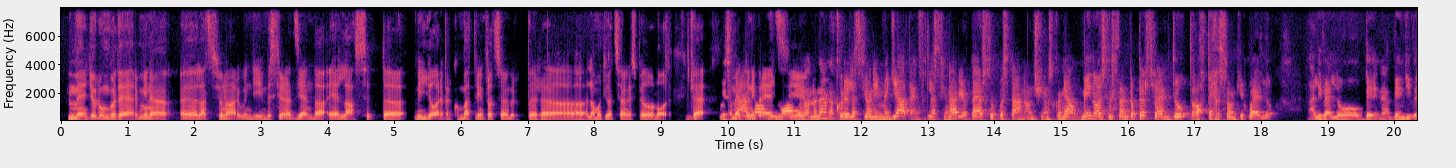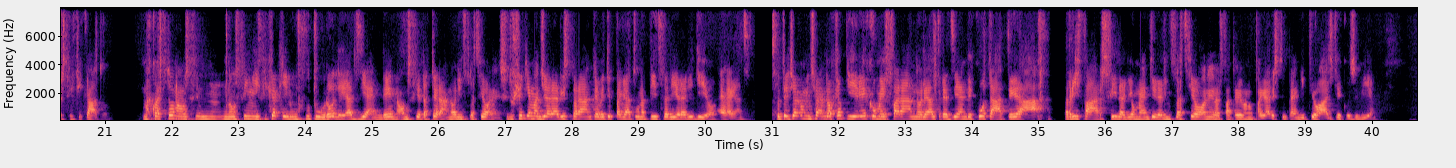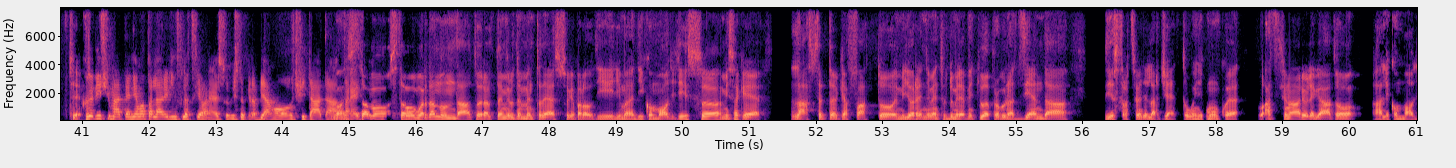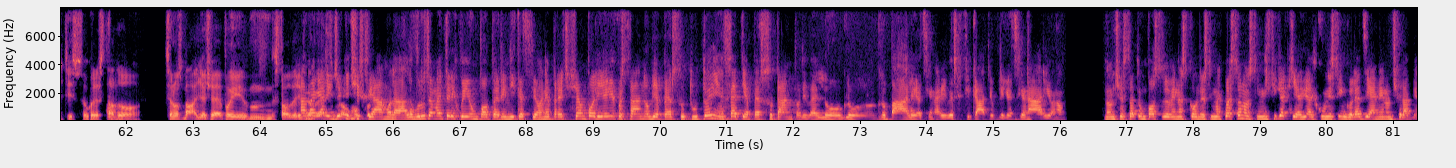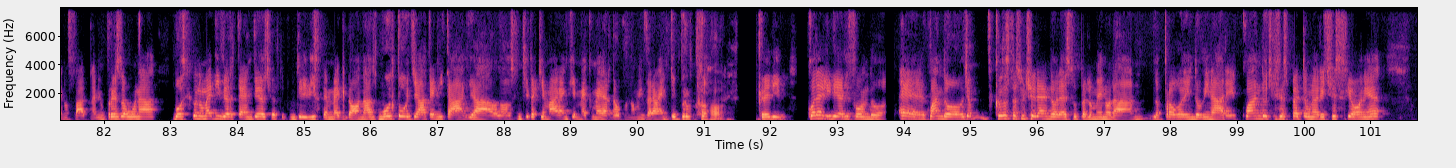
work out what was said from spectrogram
medio lungo termine eh, l'azionario, quindi investire in azienda è l'asset migliore per combattere l'inflazione per, per uh, la motivazione che spiego loro. Cioè, mettono i prezzi. Nuovo, non è una correlazione immediata, l'azionario ha perso quest'anno, non ci nascondiamo, meno del 60%, però ha perso anche quello a livello ben, ben diversificato ma questo non, non, significa che in un futuro le aziende non si adatteranno all'inflazione. Se riuscite a mangiare al ristorante e avete pagato una pizza di ira di Dio, eh ragazzi, state già cominciando a capire come faranno le altre aziende quotate a rifarsi dagli aumenti dell'inflazione, dal fatto che devono pagare stipendi più alti e così via. Sì. Cosa dici Matte? Andiamo a parlare di inflazione adesso, visto che l'abbiamo citata Ma stavo, stavo, guardando un dato, in realtà mi è venuto in mente adesso che parlavo di, di, di commodities. Mi sa che l'asset che ha fatto il miglior rendimento del 2022 è proprio un'azienda di estrazione dell'argento, quindi comunque azionario legato alle commodities. Quello è stato. Oh. Se non sbaglio, cioè, poi mh, stavo verificando. Ah, magari già che ci siamo, la, l'ho voluta mettere qui un po' per indicazione, perché c'è un po' lì che quest'anno abbia perso tutto e in effetti ha perso tanto a livello glo- globale, azionari diversificati, obbligazionario. No? Non c'è stato un posto dove nascondersi, ma questo non significa che alcune singole aziende non ce l'abbiano fatta. Ne ho preso una, boh, secondo me divertente da certi punti di vista, è McDonald's, molto odiata in Italia, l'ho sentita chiamare anche McMurdo con nomi veramente brutti, oh. incredibili. Qual è l'idea di fondo? È quando, cioè, cosa sta succedendo adesso, perlomeno la, la provo ad indovinare, quando ci si aspetta una recessione,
